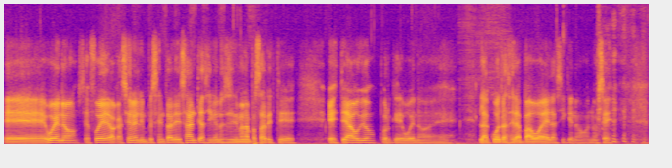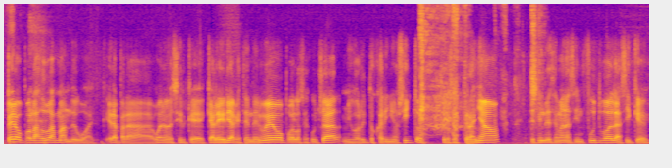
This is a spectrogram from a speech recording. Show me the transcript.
Eh, bueno, se fue de vacaciones el impresentable de Santi, así que no sé si me van a pasar este, este audio, porque bueno, eh, la cuota se la pago a él, así que no, no sé. Pero por las dudas mando igual. Era para, bueno, decir que qué alegría que estén de nuevo, poderlos escuchar, mis gorritos cariñositos, se los extrañaba. Este fin de semana sin fútbol, así que,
